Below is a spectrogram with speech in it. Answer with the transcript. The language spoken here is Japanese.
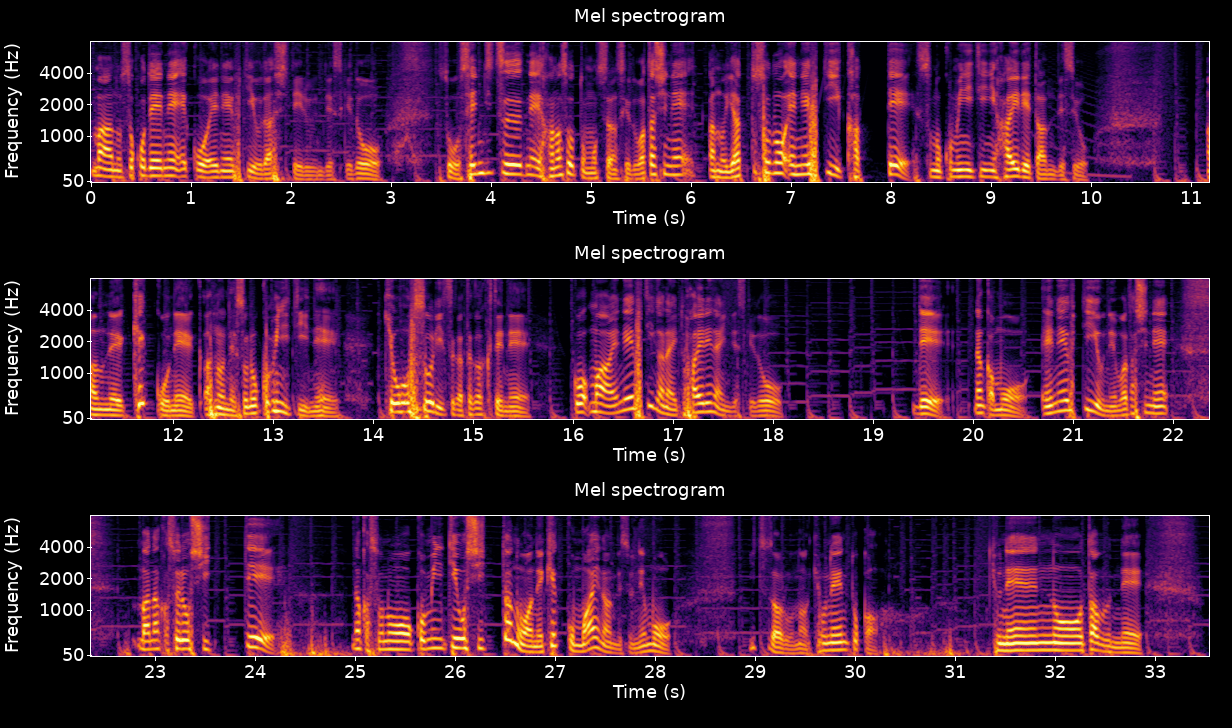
まあ、あのそこでねこう NFT を出してるんですけどそう先日ね話そうと思ってたんですけど私ねあのやっとその NFT 買ってそのコミュニティに入れたんですよ。あのね結構ねあのねそのコミュニティね競争率が高くてねこうまあ NFT がないと入れないんですけどでなんかもう NFT をね私ねまあなんかそれを知ってなんかそのコミュニティを知ったのはね結構前なんですよね。もういつだろうな去年とか。去年の多分ね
